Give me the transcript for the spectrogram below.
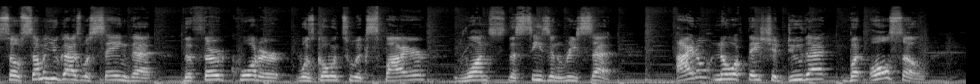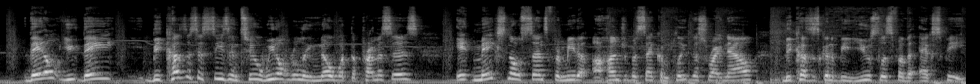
So some of you guys were saying that the third quarter was going to expire once the season reset. I don't know if they should do that, but also they don't you they because this is season 2, we don't really know what the premise is. It makes no sense for me to 100% complete this right now because it's going to be useless for the XP.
